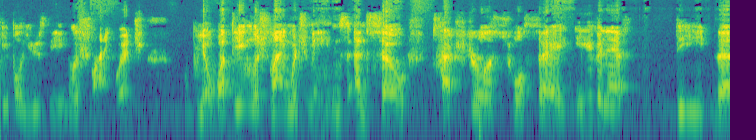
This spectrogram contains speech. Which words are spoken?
people use the English language, you know, what the English language means, and so textualists will say even if the the,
